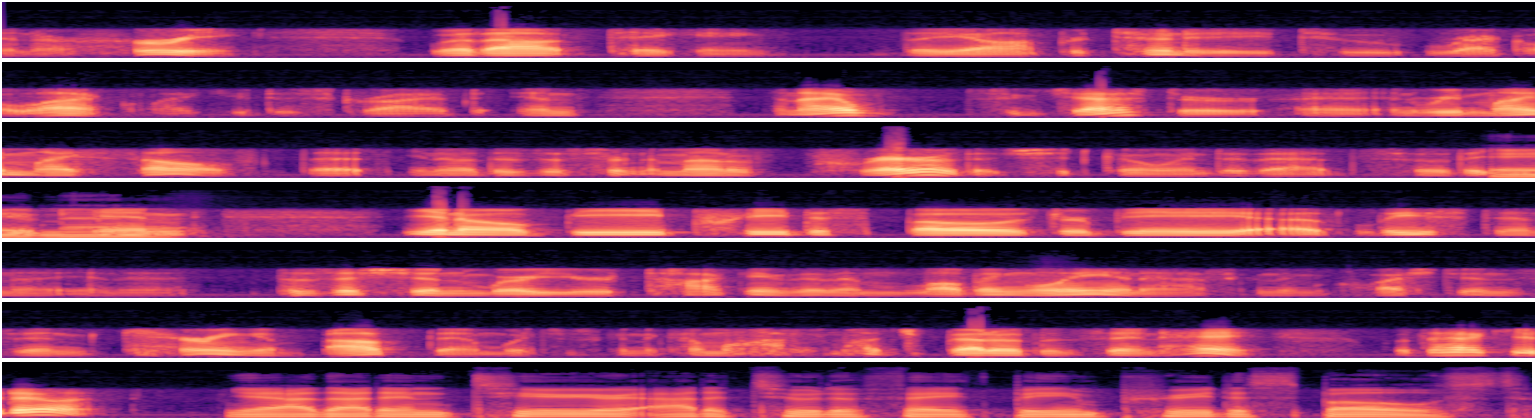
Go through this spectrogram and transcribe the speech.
in a hurry without taking the opportunity to recollect, like you described. And and I suggest or and remind myself that you know there's a certain amount of prayer that should go into that, so that Amen. you can, you know, be predisposed or be at least in a in a position where you're talking to them lovingly and asking them questions and caring about them, which is going to come off much better than saying, "Hey, what the heck you doing?" Yeah, that interior attitude of faith, being predisposed,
